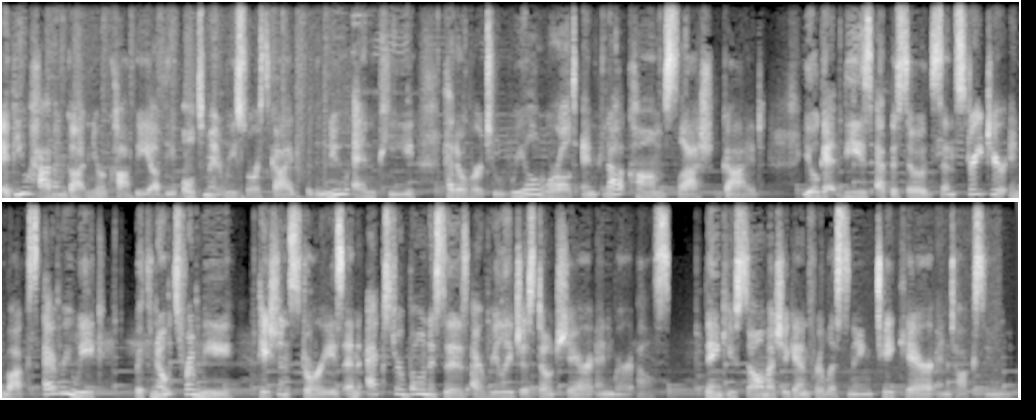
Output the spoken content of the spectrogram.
If you haven't gotten your copy of the Ultimate Resource Guide for the new NP, head over to realworldnp.com slash guide. You'll get these episodes sent straight to your inbox every week with notes from me, patient stories, and extra bonuses I really just don't share anywhere else. Thank you so much again for listening. Take care and talk soon.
